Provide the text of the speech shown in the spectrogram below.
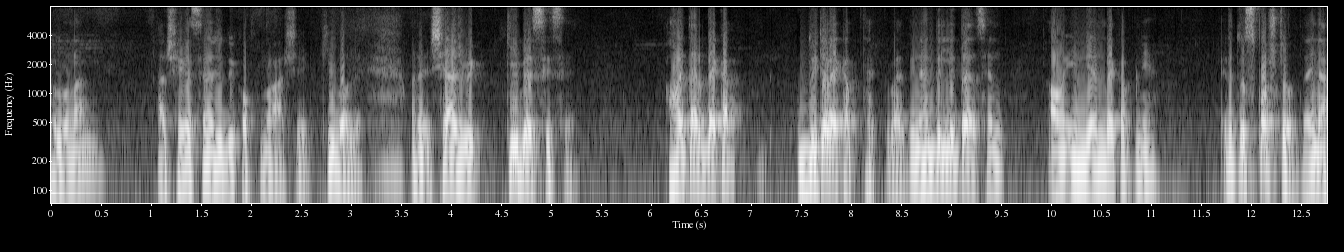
হলো না? আর শেখ হাসিনা যদি কখনো আসে, কি বলে? মানে সে আসবে কি বেসিসে হয় তার ব্যাকআপ দুইটা ব্যাকআপ থাকতে পারে। তিনি দিল্লিতে আছেন ইন্ডিয়ান ব্যাকআপ নিয়ে। এটা তো স্পষ্ট, তাই না?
